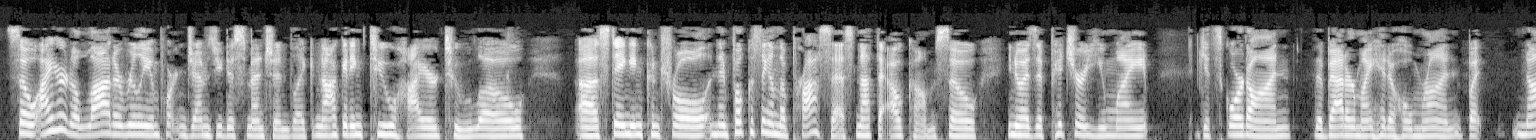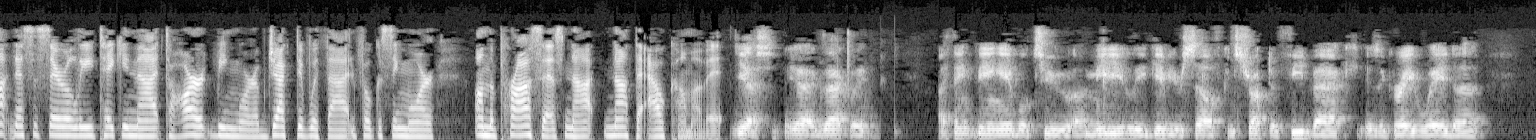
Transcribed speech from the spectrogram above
So I heard a lot of really important gems you just mentioned, like not getting too high or too low, uh, staying in control, and then focusing on the process, not the outcome. So, you know, as a pitcher, you might get scored on, the batter might hit a home run, but not necessarily taking that to heart, being more objective with that and focusing more on the process, not not the outcome of it. Yes, yeah, exactly. I think being able to immediately give yourself constructive feedback is a great way to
